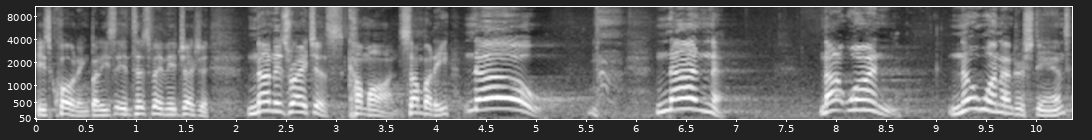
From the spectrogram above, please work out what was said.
He's quoting, but he's anticipating the objection. None is righteous. Come on, somebody. No! None. Not one. No one understands.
